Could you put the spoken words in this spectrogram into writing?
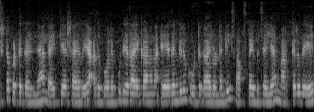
ഇഷ്ടപ്പെട്ട് കഴിഞ്ഞാൽ ലൈക്ക് ലൈക്ക് ഷെയർ ചെയ്യുക. അതുപോലെ പുതിയതായി കാണുന്ന ഏതെങ്കിലും കൂട്ടുകാരുണ്ടെങ്കിൽ സബ്സ്ക്രൈബ് ചെയ്യാൻ മറക്കരുതേ.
